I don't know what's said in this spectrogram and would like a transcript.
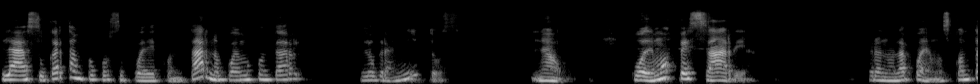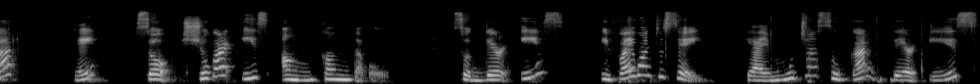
La azúcar tampoco se puede contar. No podemos contar los granitos. No. Podemos pesarla, pero no la podemos contar. Okay. So sugar is uncountable. So there is, if I want to say que hay mucha azúcar, there is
